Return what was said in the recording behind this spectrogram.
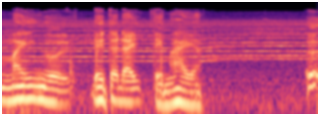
Mấy người đi tới đây tìm ai à? Ừ.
